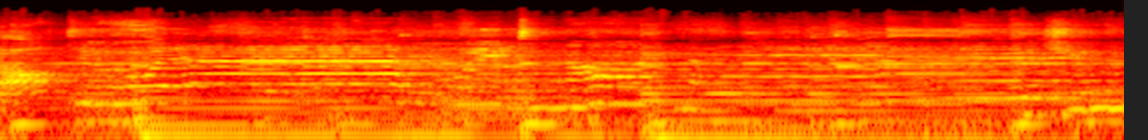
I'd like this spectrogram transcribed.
off to where we do not know. Could you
